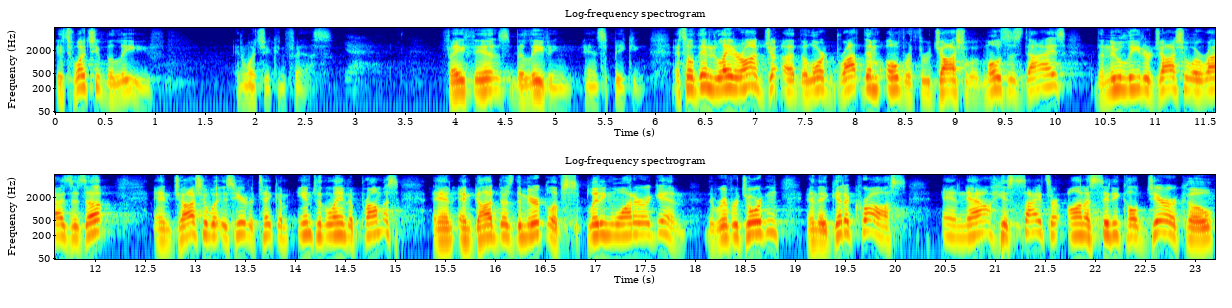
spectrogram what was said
It's what you believe and what you confess. Faith is believing and speaking. And so then later on, uh, the Lord brought them over through Joshua. Moses dies, the new leader Joshua rises up, and Joshua is here to take them into the land of promise. And, and God does the miracle of splitting water again, the River Jordan, and they get across. And now his sights are on a city called Jericho,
